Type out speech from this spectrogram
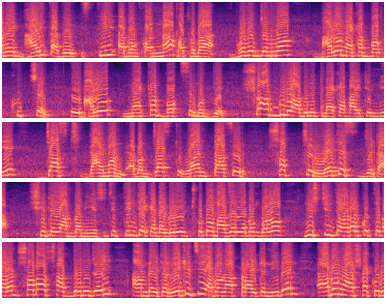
অনেক ভাই তাদের স্ত্রী এবং কন্যা অথবা বোনের জন্য ভালো মেকআপ বক্স খুঁজছেন। এই ভালো মেকআপ বক্সের মধ্যে সবগুলো আধুনিক মেকআপ আইটেম নিয়ে জাস্ট ডায়মন্ড এবং জাস্ট ওয়ান টাচের সবচেয়ে লেটেস্ট যেটা, সেটাই আমরা নিয়ে এসেছি। তিনটে ক্যাটাগরির ছোট, মাঝারি এবং বড় নিশ্চিন্তে অর্ডার করতে পারেন। সবার সাধ্য অনুযায়ী আমরা এটা রেখেছি এবং আপনারা এটা নেবেন এবং আশা করি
